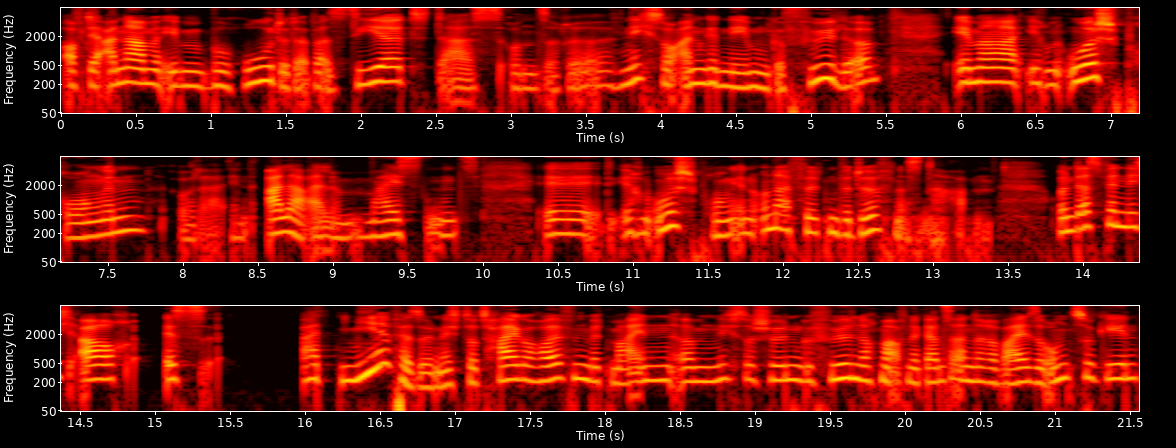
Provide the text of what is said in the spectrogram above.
auf der Annahme eben beruht oder basiert, dass unsere nicht so angenehmen Gefühle immer ihren Ursprung oder in aller allem meistens äh, ihren Ursprung in unerfüllten Bedürfnissen haben. Und das finde ich auch ist hat mir persönlich total geholfen, mit meinen ähm, nicht so schönen Gefühlen nochmal auf eine ganz andere Weise umzugehen.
